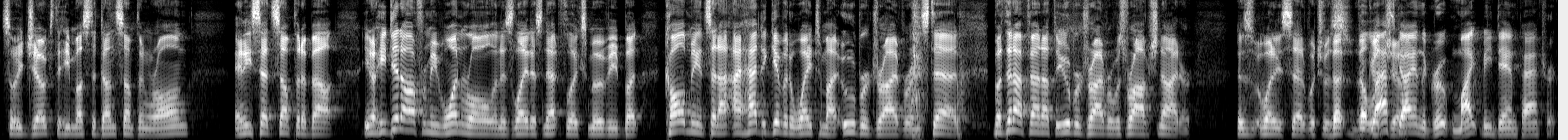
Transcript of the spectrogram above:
So he jokes that he must have done something wrong. And he said something about, you know, he did offer me one role in his latest Netflix movie, but called me and said I, I had to give it away to my Uber driver instead. but then I found out the Uber driver was Rob Schneider, is what he said, which was the, the last joke. guy in the group might be Dan Patrick.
